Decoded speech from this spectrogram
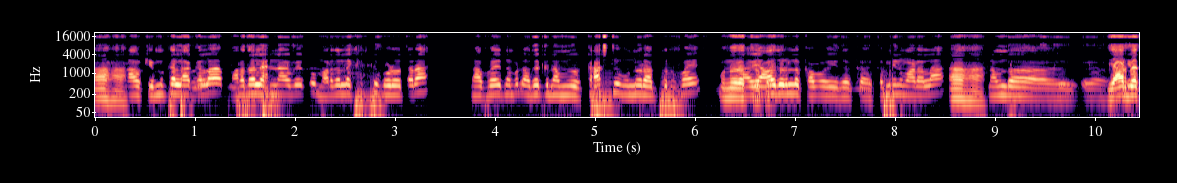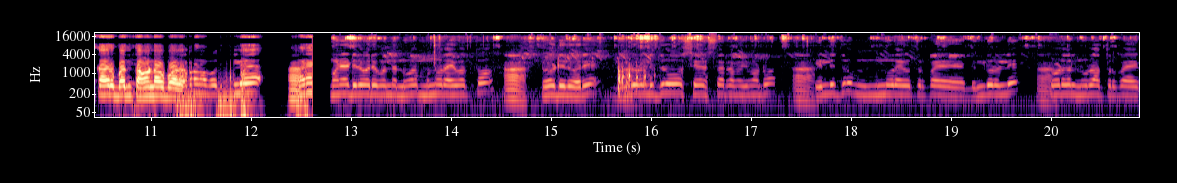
ಹಾ ಹಾ. ನಾವು ಕೆಮಿಕಲ್ ಹಾಕಲ್ಲ ಮರದಲ್ಲಿ ಹಣ್ಣಾಗಬೇಕು ಮರದಲ್ಲೇ ಕಿತ್ತು ಕೊಡೋ ತರ ನಾವು ಪ್ರಯತ್ನ ಪಟ್ಟು ಅದಕ್ಕೆ ನಮ್ದು ಕಾಸ್ಟ್ ಮುನ್ನೂರ ಹತ್ತು ರೂಪಾಯಿ. ಮುನ್ನೂರ ನಾವು. ಯಾವ್ದ್ರಲ್ಲೂ ಕಮ್- ಇದು ಕ- ಕಮ್ಮಿ ಮಾಡಲ್ಲ. ಹಾ ಹಾ. ನಮ್ದು ಯಾರ್ ಬೇಕಾದ್ರೂ ಬಂದು ತಗೊಂಡೋಗ್ಬೋದು. ತಗೊಂಡೋಗ್ಬೋದು. ಇಲ್ಲೇ ಮನೆ ಡೆಲಿವರಿ ಬಂದ್ರೆ ನೂರ ಮುನ್ನೂರ ಐವತ್ತು ಡೋರ್ ಡೆಲಿವರಿ ಬೆಂಗಳೂರಲ್ಲಿದ್ರು ಸೇರಿಸ್ತಾರೆ ನಮ್ಮ ಯಜಮಾನ್ರು. ಇಲ್ಲಿದ್ರು ಎಲ್ಲಿದ್ರು ಮುನ್ನೂರ ಐವತ್ತು ರೂಪಾಯಿ ಬೆಂಗಳೂರಲ್ಲಿ. ತೋಟದಲ್ಲಿ ನೂರ ಹತ್ತು ರೂಪಾಯಿ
